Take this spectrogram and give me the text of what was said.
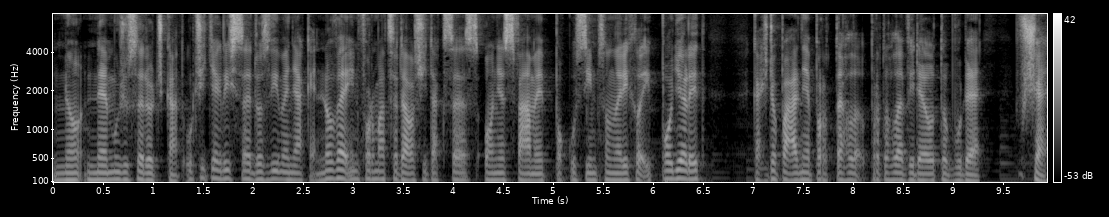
No, nemůžu se dočkat. Určitě, když se dozvíme nějaké nové informace další, tak se o ně s vámi pokusím co nejrychleji podělit. Každopádně pro, tehle, pro tohle video to bude vše.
